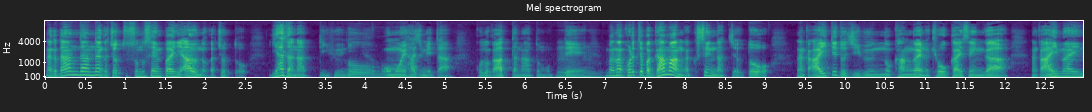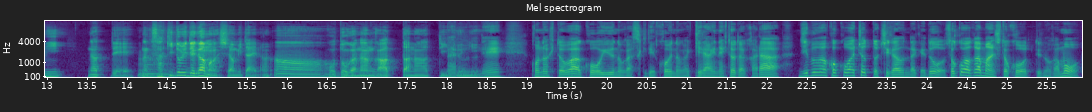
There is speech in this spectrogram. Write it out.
なんかだんだんなんかちょっとその先輩に会うのがちょっと嫌だなっていうふうに思い始めたことがあったなと思って、まあ、なんかこれってやっぱ我慢が癖になっちゃうとなんか相手と自分の考えの境界線がなんか曖昧になってなんか先取りで我慢しちゃうみたいなことがなんかあったなっていうふうに。どねこの人はこういうのが好きでこういうのが嫌いな人だから自分はここはちょっと違うんだけどそこは我慢しとこうっていうのがも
